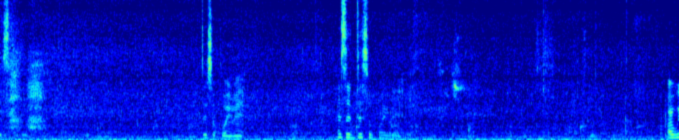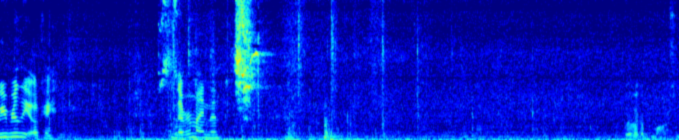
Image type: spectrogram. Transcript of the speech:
This. Disappointment. That's a disappointment. Are we really? Okay. Never mind then. We're like a monster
